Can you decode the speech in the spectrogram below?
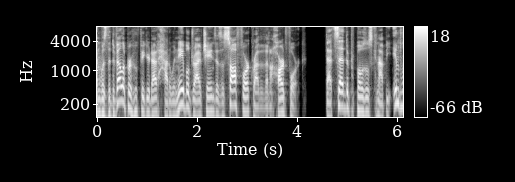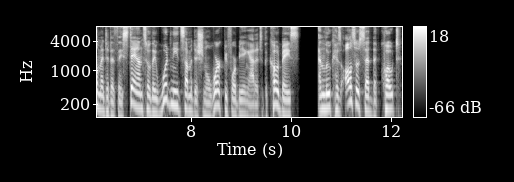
and was the developer who figured out how to enable drive chains as a soft fork rather than a hard fork. That said, the proposals cannot be implemented as they stand, so they would need some additional work before being added to the codebase. And Luke has also said that, quote,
